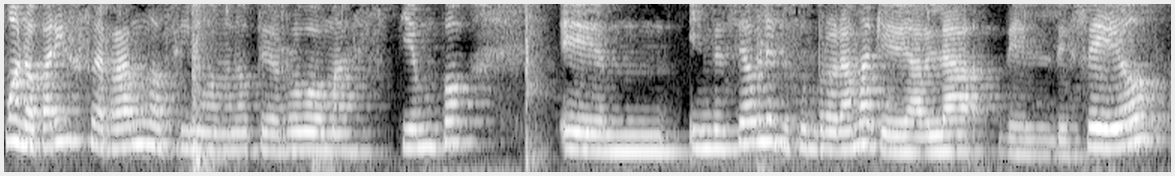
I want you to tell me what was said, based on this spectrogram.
Bueno, para ir cerrando, así no, no te robo más tiempo, em, Indeseables es un programa que habla del deseo,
